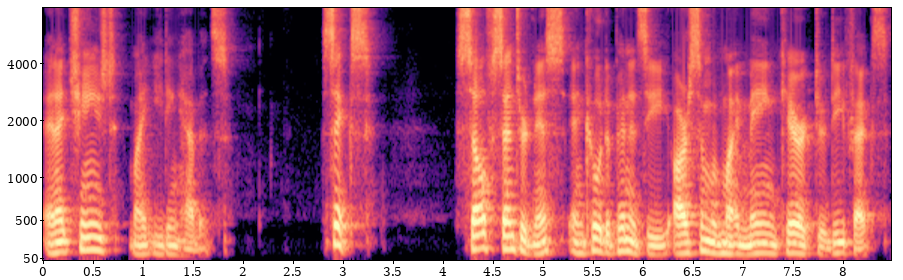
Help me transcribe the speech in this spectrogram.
and I changed my eating habits. 6. Self centeredness and codependency are some of my main character defects.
